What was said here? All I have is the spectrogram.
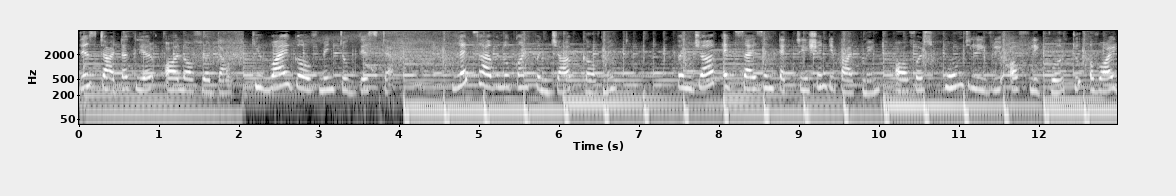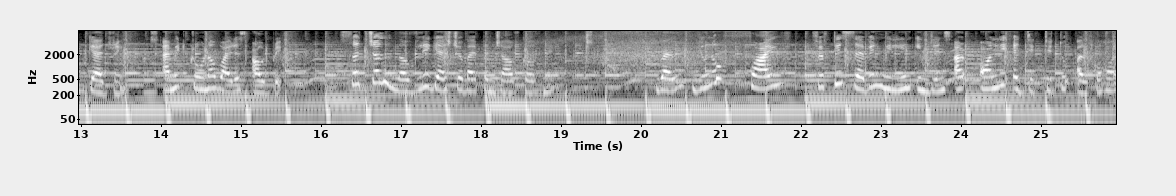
this data clear all of your doubt ki why government took this step. Let's have a look on Punjab government. Punjab Excise and Taxation Department offers home delivery of liquor to avoid gatherings amid coronavirus outbreak. Such a lovely gesture by Punjab government. Well, you know 557 million Indians are only addicted to alcohol.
